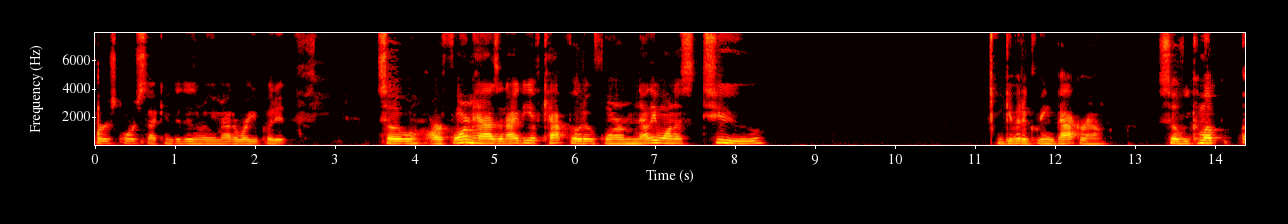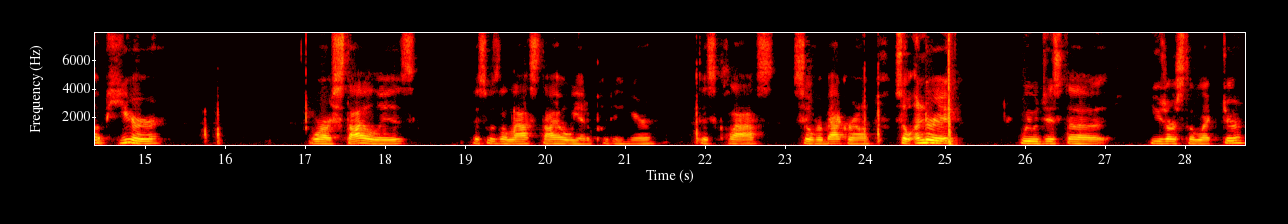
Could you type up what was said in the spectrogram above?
first or second. It doesn't really matter where you put it. So our form has an ID of cat photo form. Now they want us to give it a green background. So if we come up up here where our style is, this was the last style we had to put in here, this class, silver background. So under it, we would just uh, use our selector,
